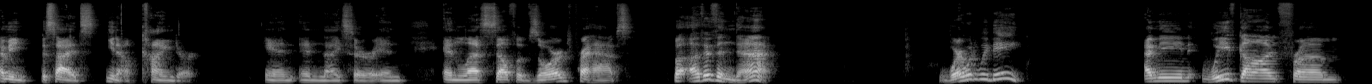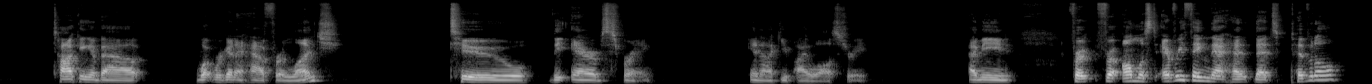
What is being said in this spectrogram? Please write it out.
I mean, besides, you know, kinder and and nicer and and less self-absorbed perhaps, but other than that, where would we be? I mean, we've gone from talking about what we're going to have for lunch to the Arab Spring in Occupy Wall Street. I mean, for for almost everything that ha- that's pivotal,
